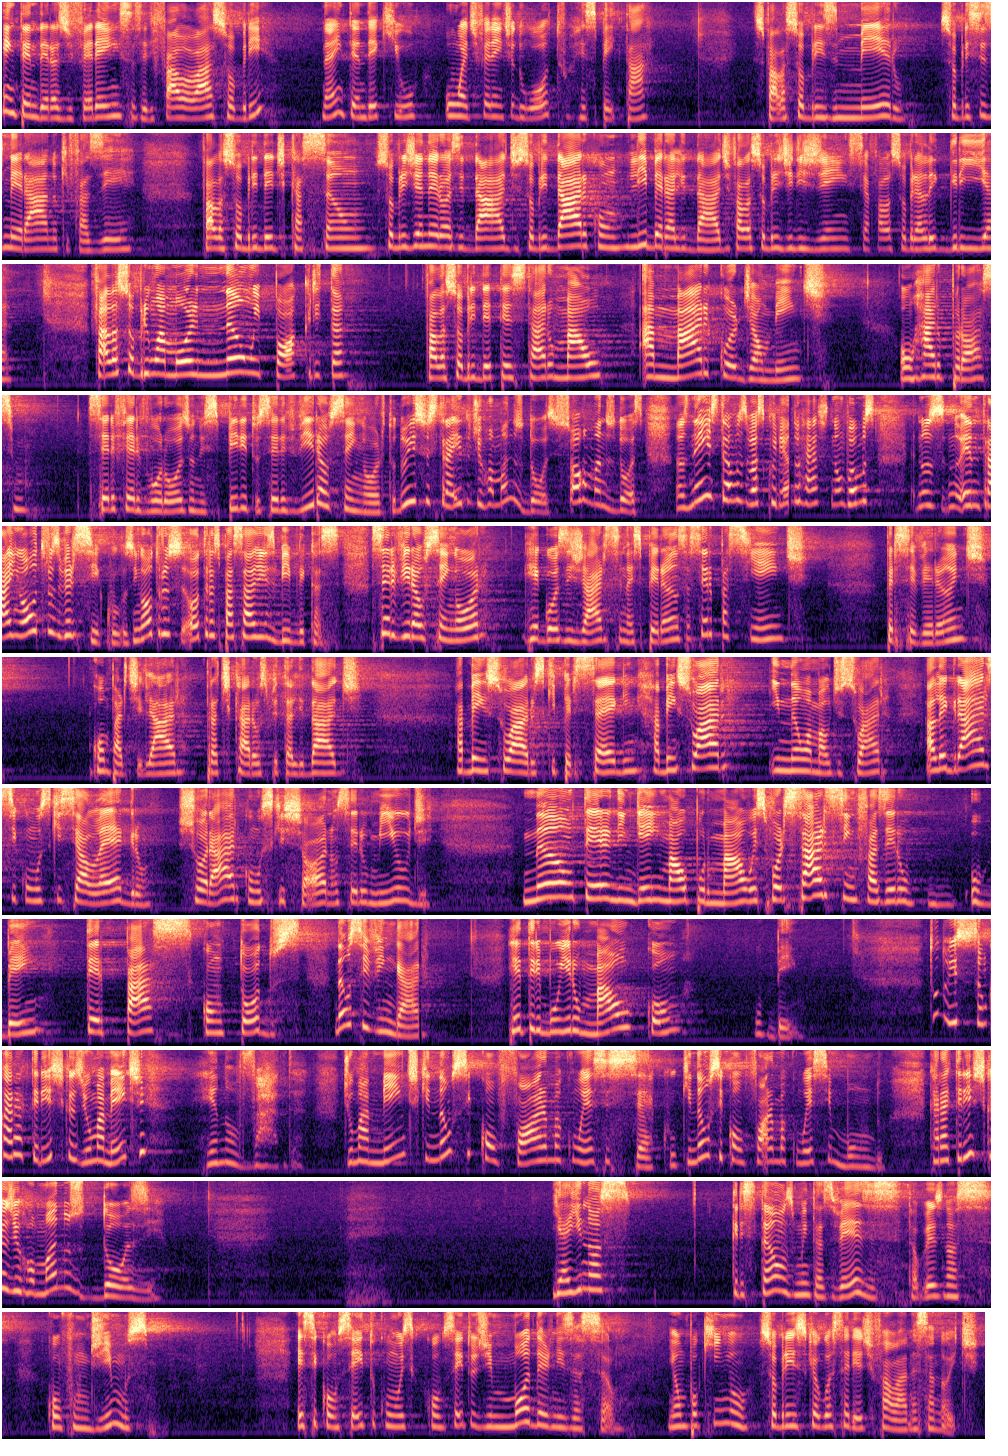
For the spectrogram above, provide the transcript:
entender as diferenças, ele fala lá sobre né, entender que o um é diferente do outro, respeitar. Fala sobre esmero, sobre se esmerar no que fazer. Fala sobre dedicação, sobre generosidade, sobre dar com liberalidade. Fala sobre diligência, fala sobre alegria. Fala sobre um amor não hipócrita. Fala sobre detestar o mal, amar cordialmente honrar o próximo, ser fervoroso no espírito, servir ao Senhor. Tudo isso extraído de Romanos 12, só Romanos 12. Nós nem estamos vasculhando o resto, não vamos nos, entrar em outros versículos, em outros, outras passagens bíblicas. Servir ao Senhor, regozijar-se na esperança, ser paciente, perseverante, compartilhar, praticar a hospitalidade, abençoar os que perseguem, abençoar e não amaldiçoar alegrar-se com os que se alegram, chorar com os que choram, ser humilde, não ter ninguém mal por mal, esforçar-se em fazer o, o bem, ter paz com todos, não se vingar, retribuir o mal com o bem. Tudo isso são características de uma mente renovada de uma mente que não se conforma com esse século, que não se conforma com esse mundo. Características de Romanos 12. E aí nós, cristãos, muitas vezes, talvez nós confundimos esse conceito com esse conceito de modernização. E é um pouquinho sobre isso que eu gostaria de falar nessa noite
